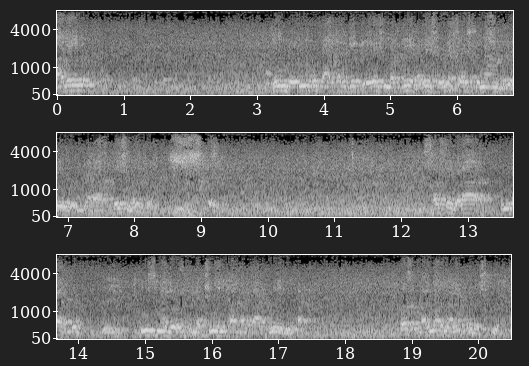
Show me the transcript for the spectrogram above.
आगे तीन गलियों को पार करके गृह मध्य हरे षोडश नाम गृह देश मध्य सबसे बड़ा सुंदर बीच में जो लक्ष्मी जी का था लक्ष्मी जी का, उस घर में प्रवेश किया।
